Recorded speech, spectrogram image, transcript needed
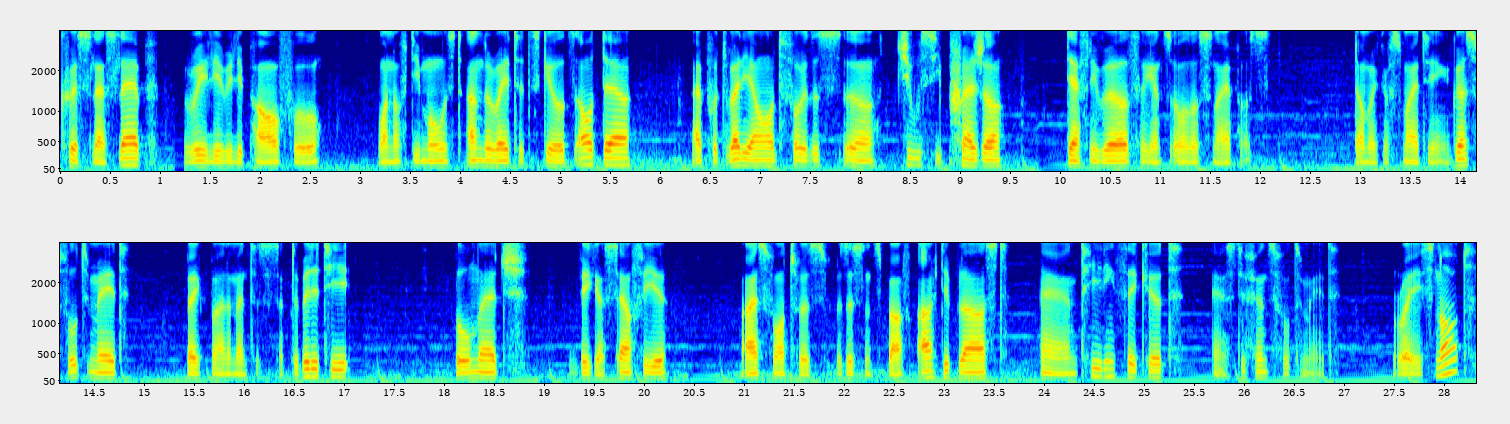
Crystalline Slab, really really powerful, one of the most underrated skills out there, I put ready out for this uh, juicy pressure. Definitely worth against all those snipers. Dawnbreaker of Smiting, Aggressive Ultimate, backed by Elemental Susceptibility, Bull Edge, Vigor Selfie, Ice Fortress, Resistance buff Arctic Blast, and Healing Thicket as Defensive Ultimate. Ray Snot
